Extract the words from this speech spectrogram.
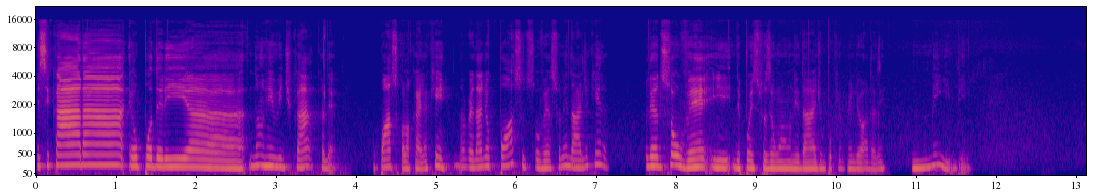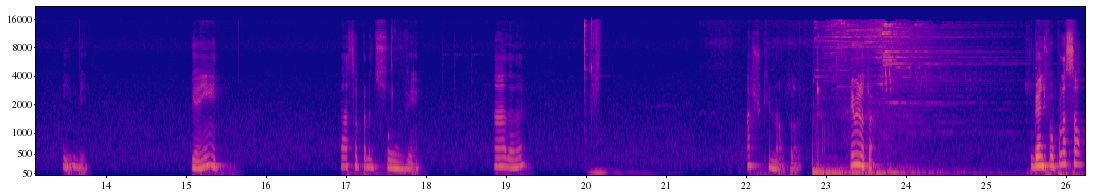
Esse cara eu poderia não reivindicar. Cadê? Eu posso colocar ele aqui? Na verdade, eu posso dissolver essa unidade aqui, né? Poderia dissolver e depois fazer uma unidade um pouquinho melhor ali. Maybe. Maybe aí? Gasta para dissolver. Nada, né? Acho que não, pelo menos. Terminou, Ganho de população.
